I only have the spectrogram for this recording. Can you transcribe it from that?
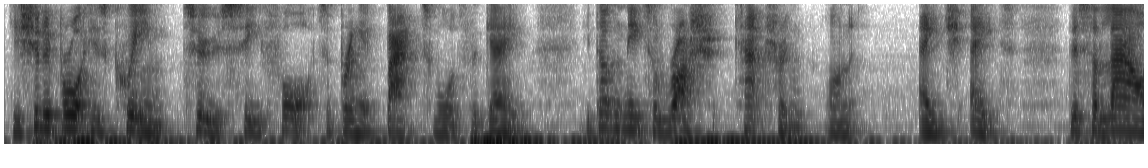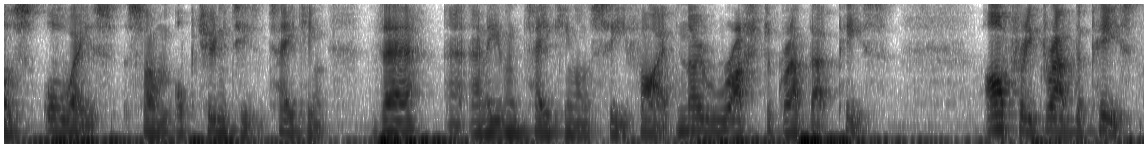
He should have brought his queen to c4 to bring it back towards the game. He doesn't need to rush capturing on h8. This allows always some opportunities of taking there and even taking on c5. No rush to grab that piece. After he grabbed the piece,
